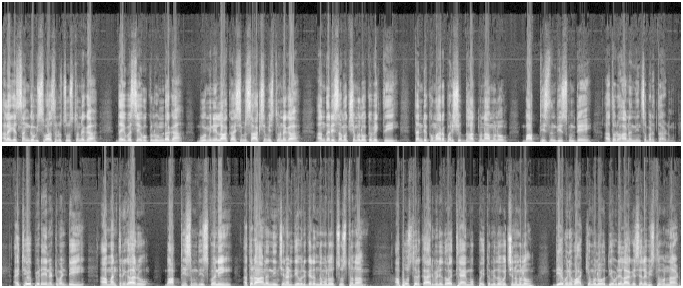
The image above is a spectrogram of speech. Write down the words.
అలాగే సంఘ విశ్వాసులు చూస్తుండగా దైవ సేవకులు ఉండగా భూమి నీళ్ళ ఆకాశం సాక్ష్యం ఇస్తుండగా అందరి సమక్షములో ఒక వ్యక్తి తండ్రి కుమార పరిశుద్ధాత్మనాములో బాప్తీసం తీసుకుంటే అతడు ఆనందించబడతాడు. ఐథియోపియుడైనటువంటి ఆ మంత్రి గారు బాప్తీసం తీసుకొని అతడు ఆనందించిన దేవుని గ్రంథములో చూస్తున్నాం. అపోస్తుల కార్యం ఎనిమిదో అధ్యాయం ముప్పై తొమ్మిదో వచనములో దేవుని వాక్యములో దేవుడు సెలవిస్తూ ఉన్నాడు.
